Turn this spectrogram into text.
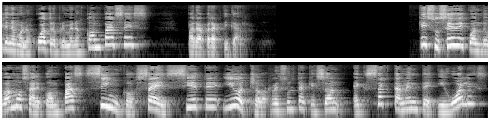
Tenemos los cuatro primeros compases para practicar. ¿Qué sucede cuando vamos al compás 5, 6, 7 y 8? Resulta que son exactamente iguales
